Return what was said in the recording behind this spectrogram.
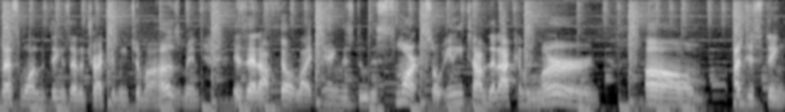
That's one of the things that attracted me to my husband is that I felt like, dang, this dude is smart. So anytime that I can learn, um, I just think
